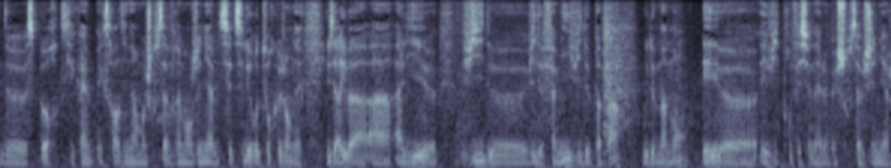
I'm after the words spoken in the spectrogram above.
de sport, ce qui est quand même extraordinaire. Moi, je trouve ça vraiment génial. C'est les retours que j'en ai. Ils arrivent à, à allier euh, vie de vie de famille, vie de papa ou de maman et, euh, et vie professionnelle. Je trouve ça génial.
